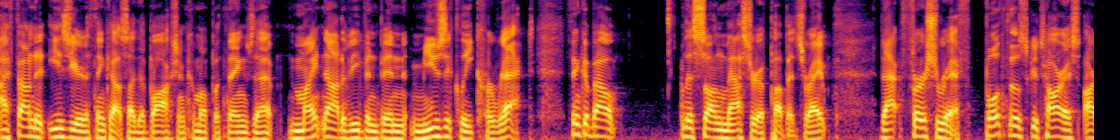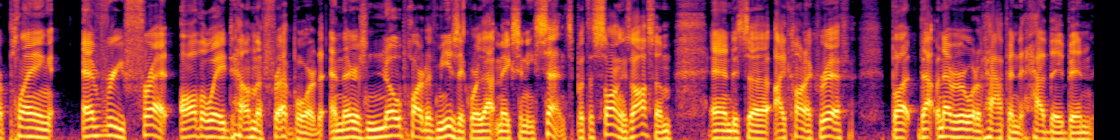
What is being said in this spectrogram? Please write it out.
I found it easier to think outside the box and come up with things that might not have even been musically correct. Think about this song, Master of Puppets, right? That first riff, both those guitarists are playing every fret all the way down the fretboard and there's no part of music where that makes any sense but the song is awesome and it's a iconic riff but that never would have happened had they been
